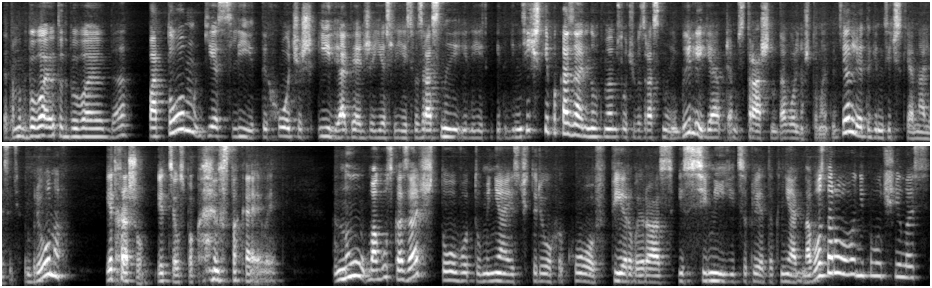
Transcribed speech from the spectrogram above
там отбывают, отбывают, да. Потом, если ты хочешь, или, опять же, если есть возрастные или есть какие-то генетические показания, ну, в моем случае возрастные были, я прям страшно довольна, что мы это делали, это генетический анализ этих эмбрионов. И это хорошо, это тебя успокаивает. Ну, могу сказать, что вот у меня из четырех ЭКО в первый раз из семи яйцеклеток ни одного здорового не получилось.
